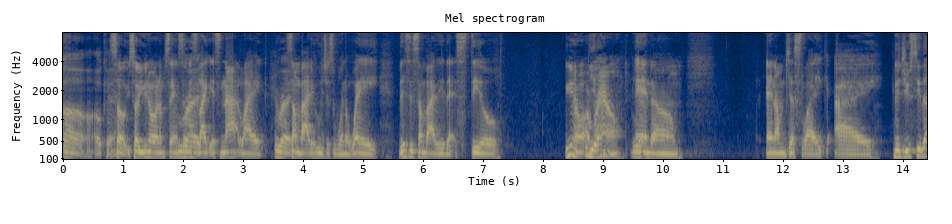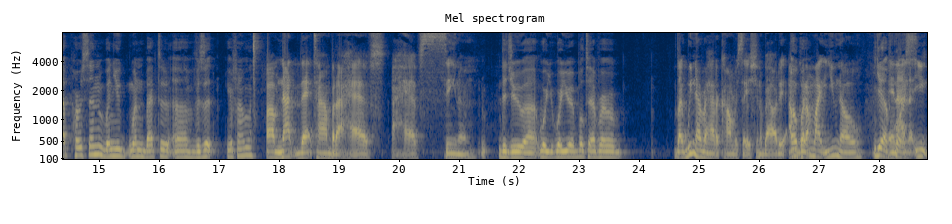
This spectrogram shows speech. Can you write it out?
Oh, okay. So so you know what I'm saying? So Right. it's like it's not like Right. somebody who just went away. This is somebody that's still you know Yeah. around. Yeah. And um and I'm just like I did you see that person when you went back to uh, visit your family? um not that time but I have I have seen him Did you uh, were you were you able to ever? like we never had a conversation about it. Um, But I'm like, you know, Yeah, of and I, course. you,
